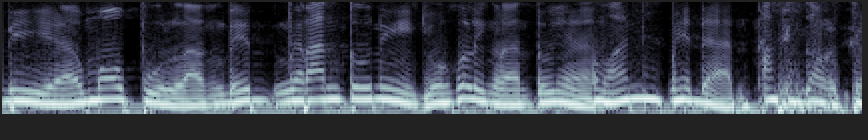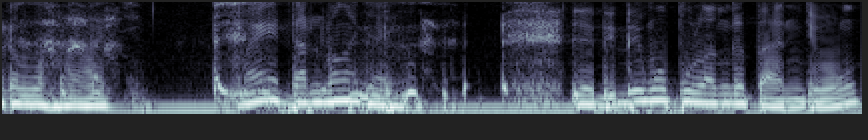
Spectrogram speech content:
dia mau pulang dia ngerantu nih, jauh kali ngerantunya. Ke mana? Medan. Astagfirullahaladzim. Medan bang aja. Jadi dia mau pulang ke Tanjung,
